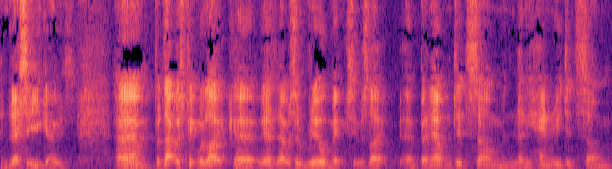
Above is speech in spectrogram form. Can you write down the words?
and less egos. Um. But that was people like uh, we had, that was a real mix. It was like uh, Ben Elton did some, and Lenny Henry did some.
